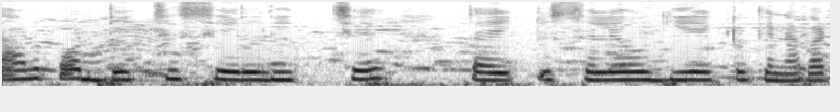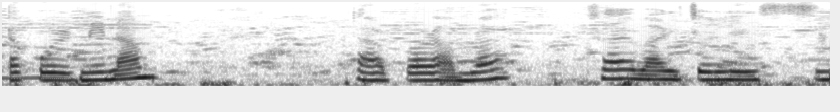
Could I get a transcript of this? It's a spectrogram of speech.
তারপর দেখছি সেল দিচ্ছে, তাই একটু সেলেও গিয়ে একটু কেনাকাটা করে নিলাম। তারপর আমরা সবাই বাড়ি চলে এসেছি।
